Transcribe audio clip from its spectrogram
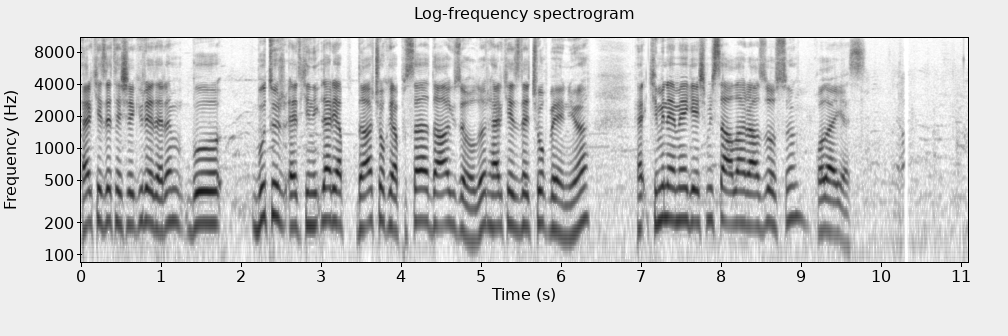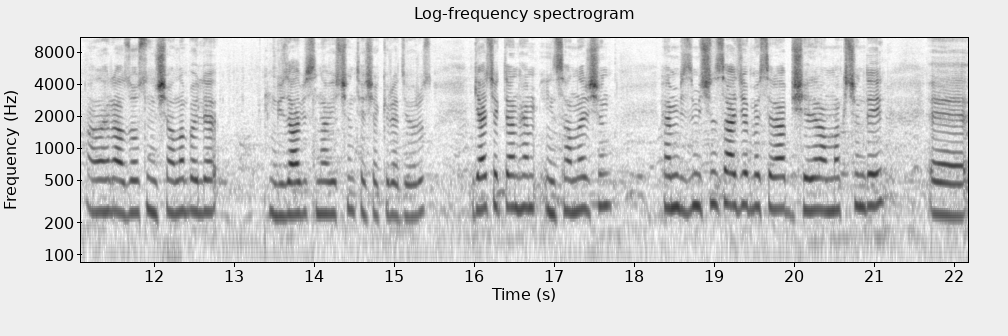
Herkese teşekkür ederim. Bu bu tür etkinlikler yap, daha çok yapılsa daha güzel olur. Herkes de çok beğeniyor. Kimin emeği geçmişse Allah razı olsun. Kolay gelsin. Razı olsun inşallah böyle güzel bir sınav için teşekkür ediyoruz. Gerçekten hem insanlar için hem bizim için sadece mesela bir şeyler almak için değil, eee,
